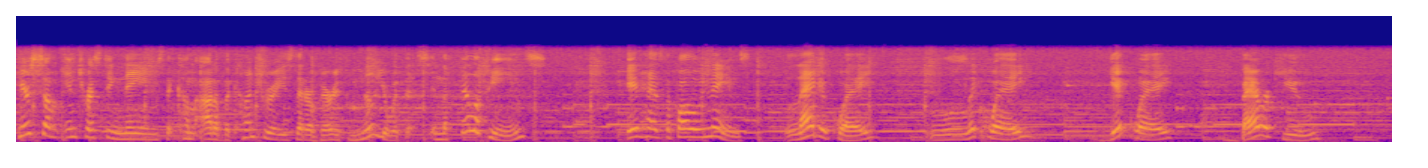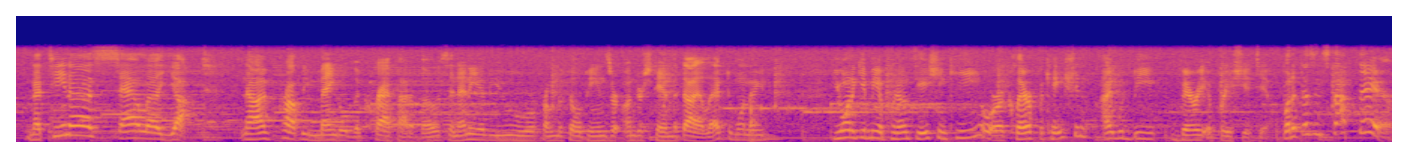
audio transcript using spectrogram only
here's some interesting names that come out of the countries that are very familiar with this. In the Philippines, it has the following names, Lagaque, Lique, Gikwe, Barracu, Natina Salayat. Now, I've probably mangled the crap out of those, and any of you who are from the Philippines or understand the dialect want to you want to give me a pronunciation key or a clarification, I would be very appreciative. But it doesn't stop there.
